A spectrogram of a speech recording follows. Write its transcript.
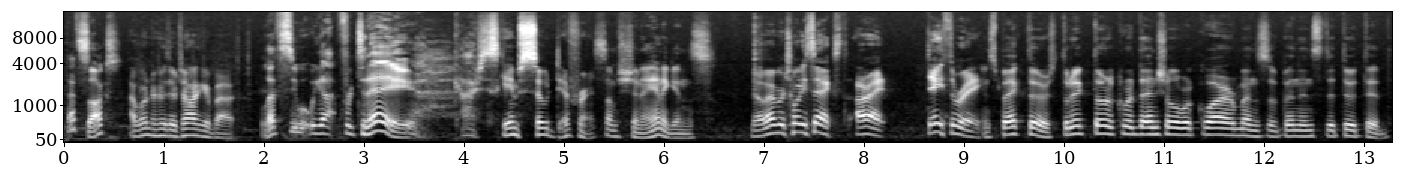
That sucks. I wonder who they're talking about. Let's see what we got for today. Gosh, this game's so different. Some shenanigans. November 26th. All right, day three. Inspector, stricter credential requirements have been instituted.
